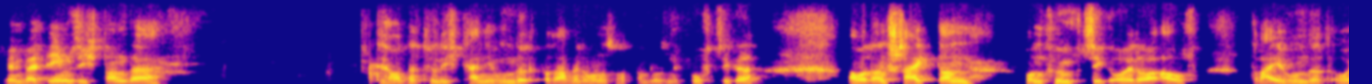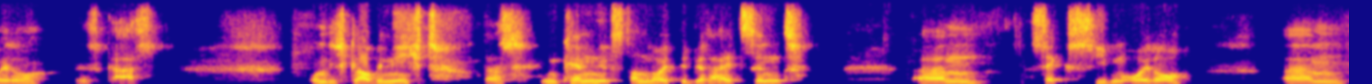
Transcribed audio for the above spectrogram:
Wenn bei dem sich dann der der hat natürlich keine 100 Quadratmeter Wohnung, sondern hat dann bloß eine 50er. Aber dann steigt dann von 50 Euro auf 300 Euro das Gas. Und ich glaube nicht, dass in Chemnitz dann Leute bereit sind, ähm, 6, 7 Euro ähm,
